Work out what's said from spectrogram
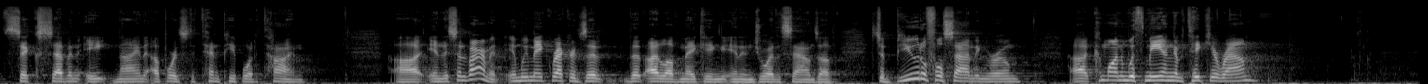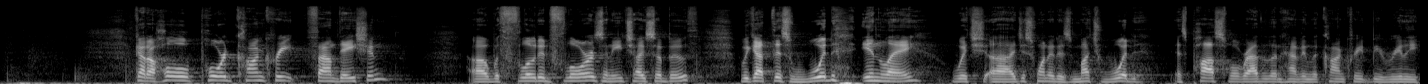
six, seven, eight, nine, upwards to 10 people at a time uh, in this environment. And we make records that, that I love making and enjoy the sounds of. It's a beautiful sounding room. Uh, come on with me, I'm going to take you around. Got a whole poured concrete foundation uh, with floated floors in each ISO booth. We got this wood inlay, which uh, I just wanted as much wood as possible rather than having the concrete be really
